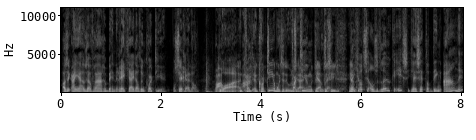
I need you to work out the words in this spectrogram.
als ik aan jou zou vragen ben, red jij dat een kwartier? Wat zeg jij dan? Nou, Wow, een, kwart- een kwartier moeten doen kwartier zijn. moeten ja, doen zijn. precies. Ja. Weet je wat zelfs het leuke is? Jij zet dat ding aan, hè?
